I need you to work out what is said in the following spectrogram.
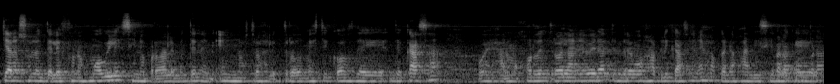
ya no solo en teléfonos móviles, sino probablemente en, nuestros electrodomésticos de, casa, pues a lo mejor dentro de la nevera tendremos aplicaciones o que nos van diciendo para que comprar.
